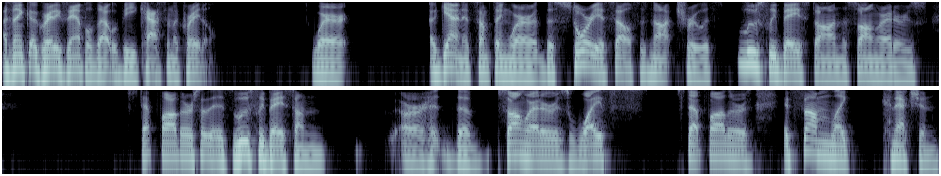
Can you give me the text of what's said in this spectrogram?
I think a great example of that would be Cat's in the Cradle, where again, it's something where the story itself is not true. It's loosely based on the songwriter's stepfather or something. It's loosely based on, or the songwriter's wife's stepfather. It's some like connection,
